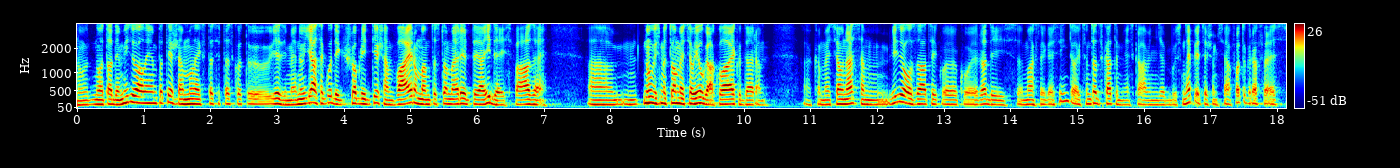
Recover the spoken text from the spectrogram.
nu, no tādiem vizuāliem patiešām man liekas, tas ir tas, ko tu iezīmē. Nu, jāsaka, godīgi, šobrīd tiešām vairumam tas tomēr ir tajā idejas fāzē. Uh, nu, vismaz to mēs jau ilgāku laiku darām. Uh, ka mēs jau nesam vizualizāciju, ko, ko ir radījis mākslīgais intelekts, un tad skatāmies, kā viņi ja būs nepieciešams, jāfotografēs.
